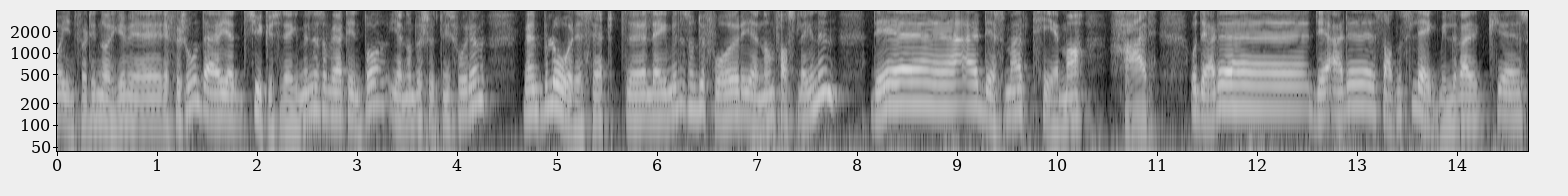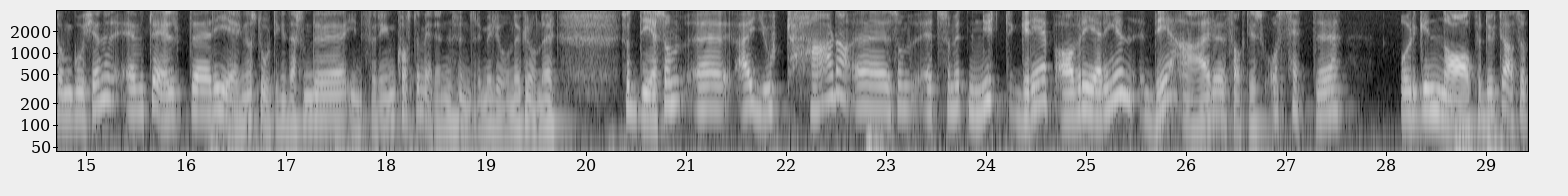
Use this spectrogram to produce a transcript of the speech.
og innført i Norge med refusjon. Det er sykehuslegemidler, som vi har vært inne på, gjennom Beslutningsforum. Men blåreseptlegemiddel som du får gjennom fastlegen din, det er det som er tema her. Og det er det, det er det, Statens legemiddelverk eh, som godkjenner, eventuelt eh, regjeringen og Stortinget dersom det, innføringen koster mer enn 100 millioner kroner. Så det som eh, er gjort her, da, eh, som, et, som, et, nytt grep av regjeringen, det er faktisk å sette originalprodukter, altså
